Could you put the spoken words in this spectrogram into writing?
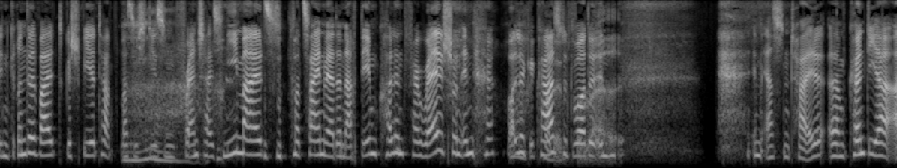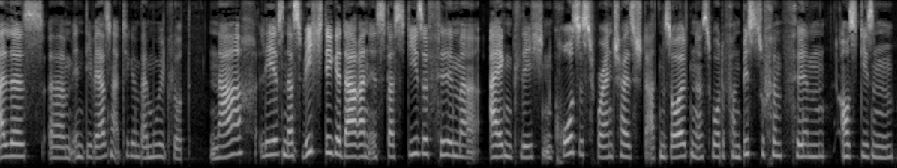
den Grindelwald gespielt hat, was ich diesem Franchise niemals verzeihen werde, nachdem Colin Farrell schon in der Rolle Ach, gecastet Colin wurde in, im ersten Teil. Ähm, könnt ihr alles ähm, in diversen Artikeln bei Movieplot nachlesen. Das Wichtige daran ist, dass diese Filme eigentlich ein großes Franchise starten sollten. Es wurde von bis zu fünf Filmen aus diesem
